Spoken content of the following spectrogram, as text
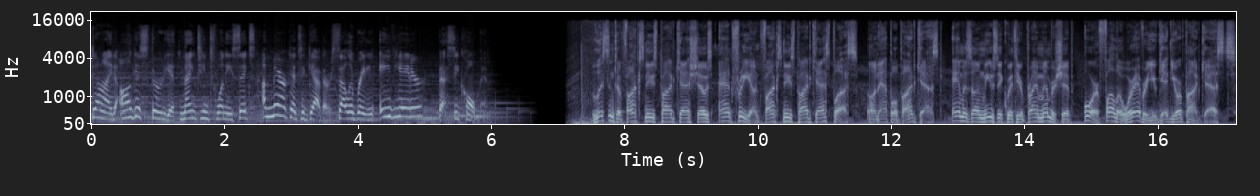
died August 30th, 1926, America Together, celebrating aviator Bessie Coleman. Listen to Fox News Podcast shows ad free on Fox News Podcast Plus, on Apple Podcast, Amazon Music with your Prime membership, or follow wherever you get your podcasts.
